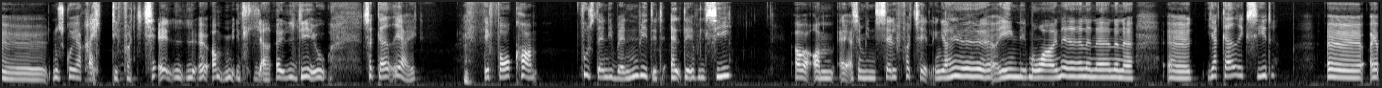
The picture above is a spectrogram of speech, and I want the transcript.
øh, nu skulle jeg rigtig fortælle om mit liv, så gad jeg ikke. Det forekom fuldstændig vanvittigt, alt det, jeg vil sige. Og om altså min selvfortælling, jeg er egentlig mor, na, na, na, na. Øh, jeg gad ikke sige det. Øh, og jeg,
